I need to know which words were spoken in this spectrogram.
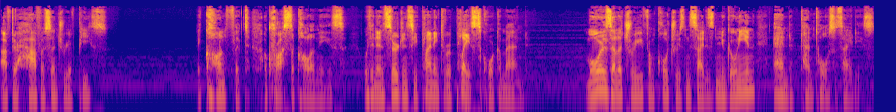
after half a century of peace? A conflict across the colonies, with an insurgency planning to replace Core Command. More zealotry from cultures inside its Nugonian and Kantol societies.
